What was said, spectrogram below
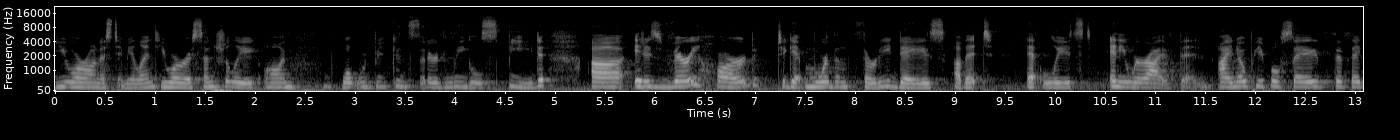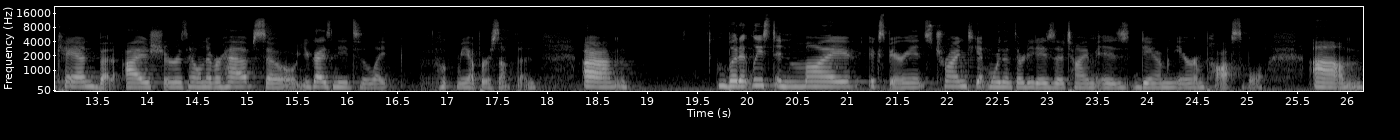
you are on a stimulant, you are essentially on what would be considered legal speed. Uh, it is very hard to get more than 30 days of it at least anywhere I've been. I know people say that they can, but I sure as hell never have. So you guys need to like hook me up or something. Um, but at least in my experience, trying to get more than 30 days at a time is damn near impossible. Um,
